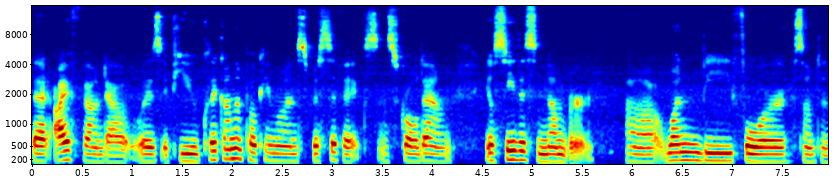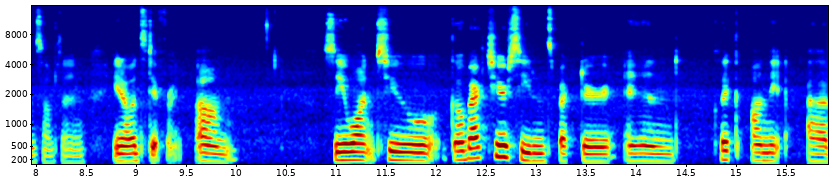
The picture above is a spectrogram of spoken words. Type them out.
that I found out was if you click on the Pokemon specifics and scroll down, you'll see this number, uh, 1B4 something something, you know, it's different. Um, so you want to go back to your seed inspector and click on the uh,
